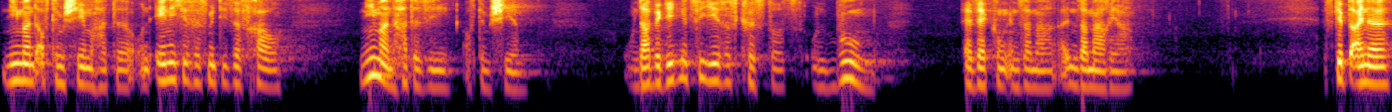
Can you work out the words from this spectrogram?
niemand auf dem Schirm hatte. Und ähnlich ist es mit dieser Frau. Niemand hatte sie auf dem Schirm. Und da begegnet sie Jesus Christus und boom, Erweckung in, Samar in Samaria. Es gibt eine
